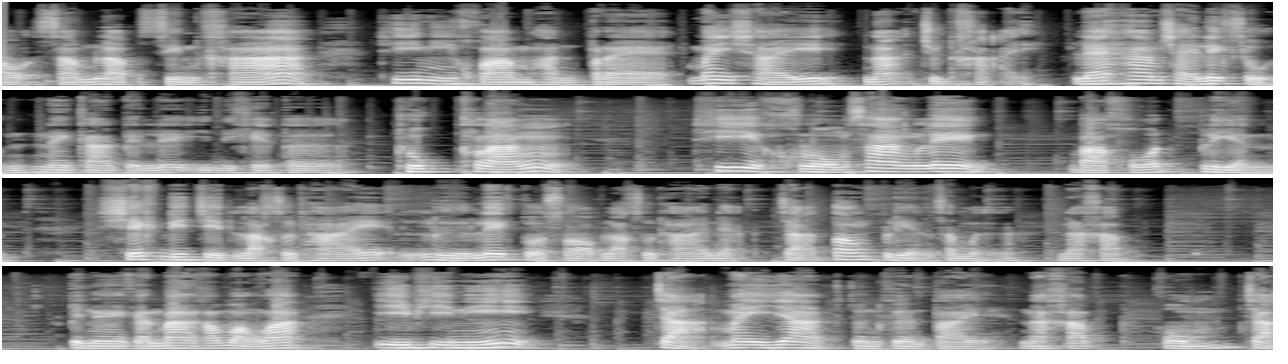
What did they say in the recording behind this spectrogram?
9สำหรับสินค้าที่มีความผันแปรไม่ใช้ณจุดขาย และห้ามใช้เลข0ในการเป็นเลขอินดิเคเตอร์ ทุกครั้งที่โครงสร้างเลขบาร์โค้ดเปลี่ยน เช็คดิจิตหลักสุดท้าย หรือเลขตรวจสอบหลักสุดท้ายเนี่ยจะต้องเปลี่ยนเสมอนะครับ เป็นยังไงกันบ้างครับหวังว่า EP นี้จะไม่ยากจนเกินไปนะครับ ผมจะ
